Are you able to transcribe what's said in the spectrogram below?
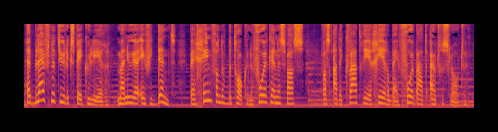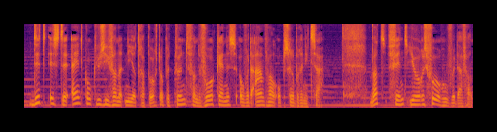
Het blijft natuurlijk speculeren, maar nu er evident bij geen van de betrokkenen voorkennis was, was adequaat reageren bij voorbaat uitgesloten. Dit is de eindconclusie van het NIOT-rapport op het punt van de voorkennis over de aanval op Srebrenica. Wat vindt Joris Voorhoeven daarvan?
